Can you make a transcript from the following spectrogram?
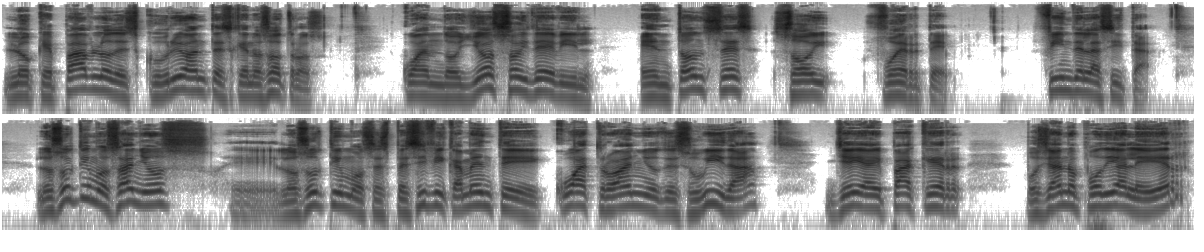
lo que Pablo descubrió antes que nosotros. Cuando yo soy débil, entonces soy fuerte. Fin de la cita. Los últimos años, eh, los últimos específicamente cuatro años de su vida, J.I. Packer pues ya no podía leer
